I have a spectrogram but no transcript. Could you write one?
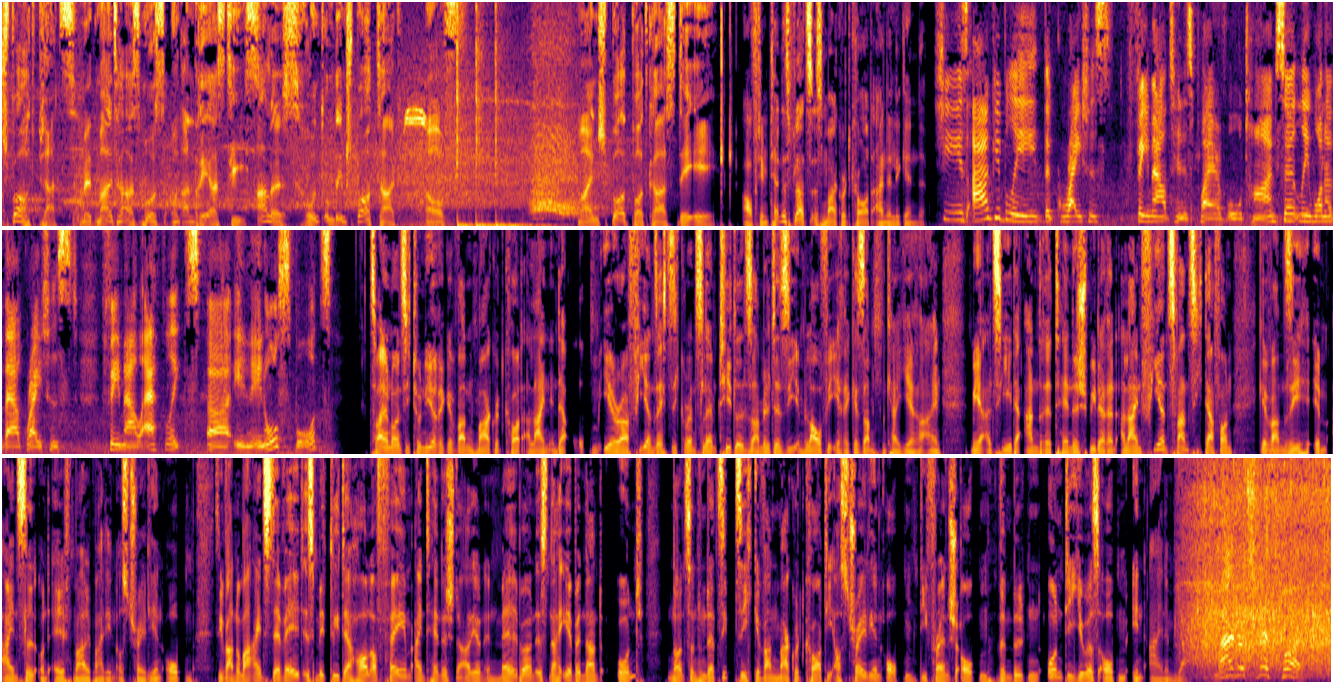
Sportplatz mit Malta Asmus und Andreas Thies. Alles rund um den Sporttag auf meinsportpodcast.de. Auf dem Tennisplatz ist Margaret Court eine Legende. She is arguably the greatest female tennis player of all time, certainly one of our greatest female athletes uh, in, in all sports. 92 Turniere gewann Margaret Court allein in der Open Era, 64 Grand Slam Titel sammelte sie im Laufe ihrer gesamten Karriere ein. Mehr als jede andere Tennisspielerin. Allein 24 davon gewann sie im Einzel und elfmal bei den Australian Open. Sie war Nummer eins der Welt, ist Mitglied der Hall of Fame, ein Tennisstadion in Melbourne ist nach ihr benannt und 1970 gewann Margaret Court die Australian Open, die French Open, Wimbledon und die US Open in einem Jahr. Margaret Smith Court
